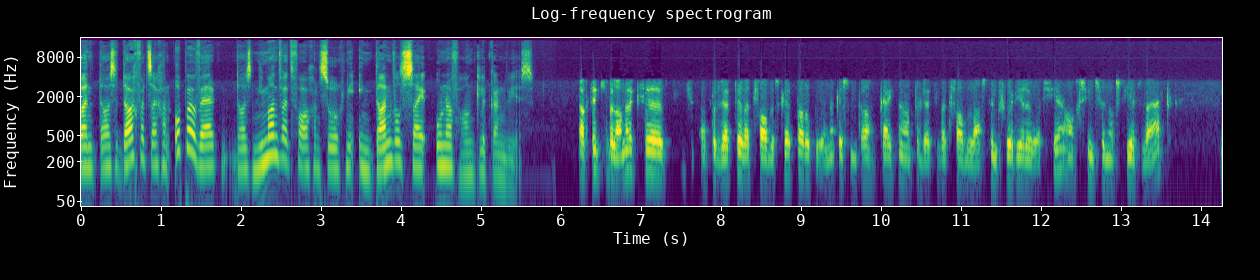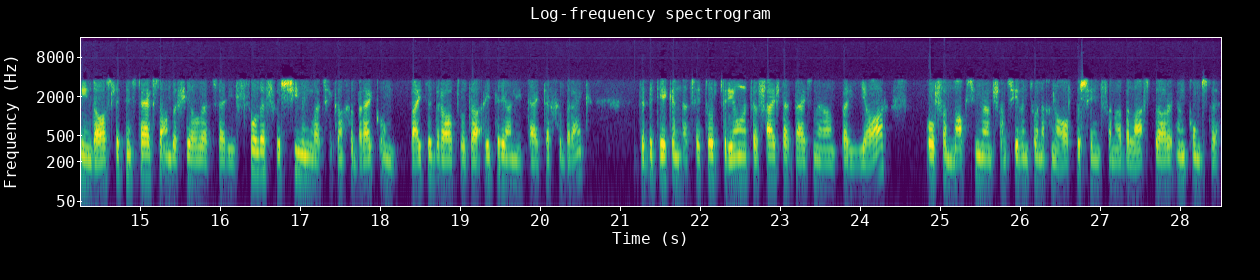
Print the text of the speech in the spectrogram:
want daar's 'n dag wat sy gaan ophou werk, daar's niemand wat vir haar gaan sorg nie en dan wil sy onafhanklik kan wees. Ek dink die belangrikste produkte wat vir beskikbaar op die oomblik is om te kyk na produkte wat vir belastingvoordele ook gee aangesien sy nog steeds werk en daar slik en sterkste aanbeveel dat sy die volle voorsiening wat sy kan gebruik om by te dra tot haar uitreaniteit te gebruik. Dit beteken dat sy tot 350 000 rand per jaar of 'n maksimum van 27.5% van haar belasbare inkomste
